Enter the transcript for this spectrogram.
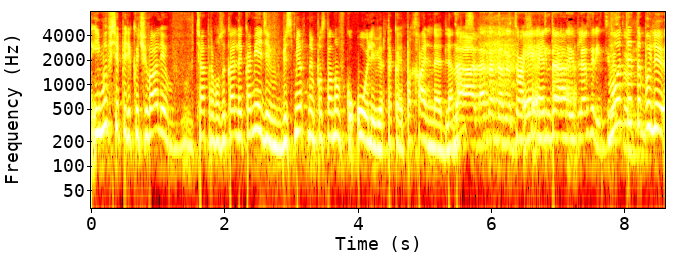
и мы все перекочевали в театр музыкальной комедии, в бессмертную постановку «Оливер», такая пахальная для да, нас. Да, да, да, это вообще легендарная для зрителей Вот тоже. это были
